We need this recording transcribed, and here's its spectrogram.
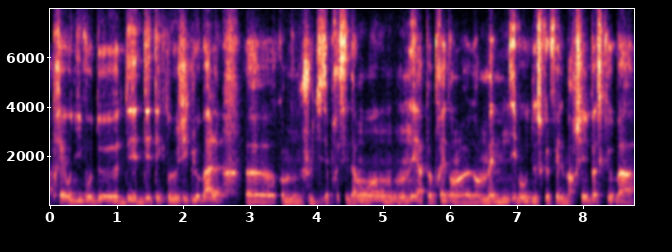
après au niveau de, des, technologies globales, comme je le disais précédemment, hein, on, est à peu près dans le, dans le, même niveau de ce que fait le marché parce que bah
